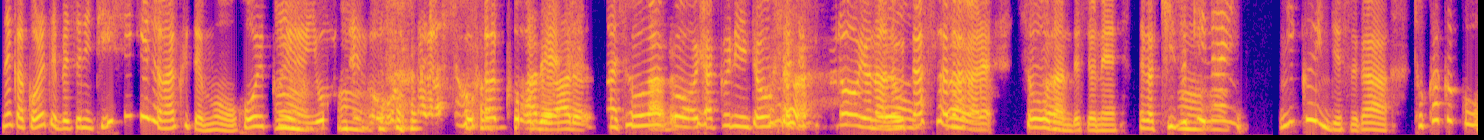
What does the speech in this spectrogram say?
なんかこれって別に TCK じゃなくても、保育園、うん幼稚園が終わったら小学校あで、るある。あ小学校100人友達作ろうよな、あのうん歌さがあれ、そうなんですよね。だから気づきない、にくいんですが、とかくこう、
